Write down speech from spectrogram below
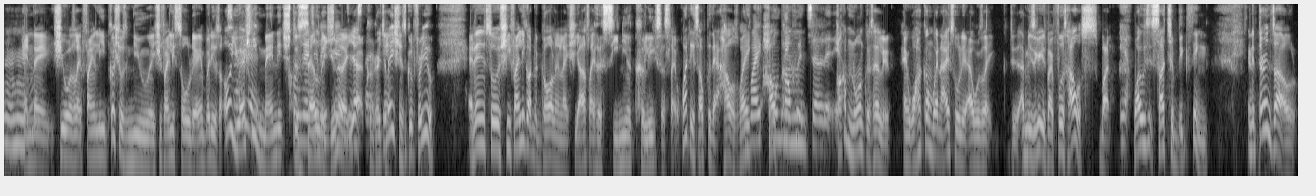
Mhm. and like she was like finally because she was new and she finally sold it, everybody was like, "Oh, you actually yeah, managed to sell the unit." Like, congratulations yeah, stuff, yeah. congratulations, good for you. And then so she finally got the gall and like she asked like her senior colleagues, "It's like, what is up with that house? Why? Why how come? it? How come no one could sell it? And how come when I sold it, I was like, I mean, it's, it's my first house, but Yeah. why was it such a big thing? And it turns out,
